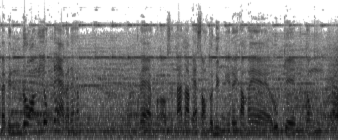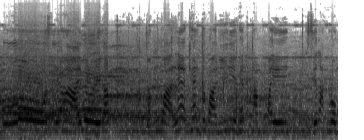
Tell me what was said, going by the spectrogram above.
ไปเป็นรองที่ยกแรกนะครับแรกเอาสตาร์ทมาแพ้2ตัว1เนี่ยเลยทำให้รูปเกมมันต้องโอ้เสียหายเลยครับ จังหวะแรกแข้งจังหวะนี้นี่เพชรทำไปเสียหลักลม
